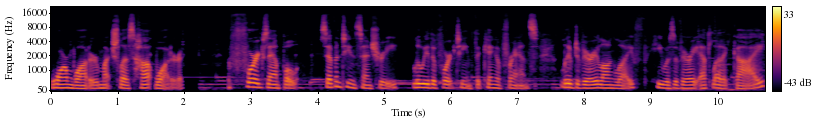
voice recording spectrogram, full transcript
warm water, much less hot water. For example, 17th century, Louis XIV, the King of France, lived a very long life. He was a very athletic guy,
